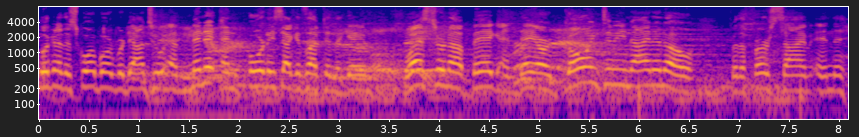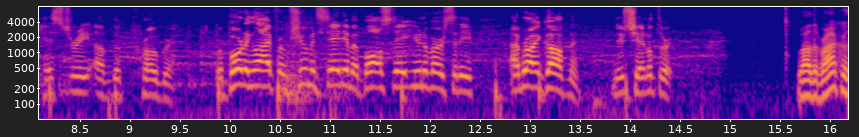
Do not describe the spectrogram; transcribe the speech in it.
Looking at the scoreboard, we're down to a minute and 40 seconds left in the game. Western up big, and they are going to be 9 0 for the first time in the history of the program. Reporting live from Scheumann Stadium at Ball State University, I'm Brian Kaufman, News Channel 3. Well, the Broncos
